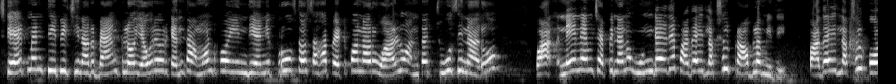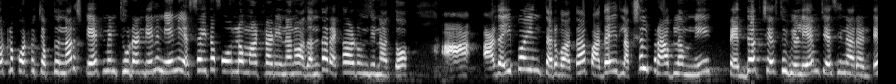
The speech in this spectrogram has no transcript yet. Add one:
స్టేట్మెంట్ తీపిచ్చినారు బ్యాంక్లో. ఎవరెవరికి ఎంత అమౌంట్ పోయింది అని ప్రూఫ్తో సహా పెట్టుకున్నారు. వాళ్ళు అంతా చూసినారు. నేనేం చెప్పినాను? ఉండేదే పదహైదు లక్షల ప్రాబ్లం ఇది. పదహైదు లక్షలు కోట్లు కోట్లు చెప్తున్నారు. స్టేట్మెంట్ చూడండి అని నేను ఎస్ఐతో ఫోన్లో మాట్లాడినాను. అదంతా రికార్డ్ ఉంది నాతో. అది అయిపోయిన తర్వాత పదహైదు లక్షల ప్రాబ్లంని ని పెద్దగా చేస్తూ వీళ్ళు ఏం చేసినారంటే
